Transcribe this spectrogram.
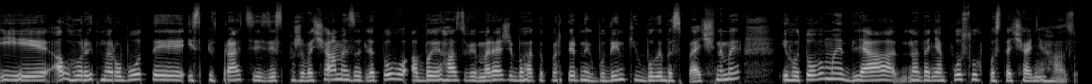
і алгоритми роботи і співпраці зі споживачами задля того, аби газові мережі багатоквартирних будинків були безпечними і готовими для надання послуг постачання газу.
